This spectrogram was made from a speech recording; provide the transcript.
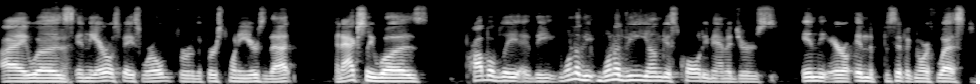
I was in the aerospace world for the first 20 years of that, and actually was probably the one of the one of the youngest quality managers in the air in the Pacific Northwest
